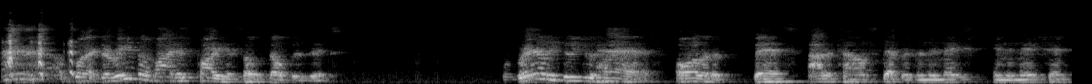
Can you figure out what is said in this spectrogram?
but the reason why this party is so dope is this. Rarely do you have all of the best out of town steppers in the nation in the nation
